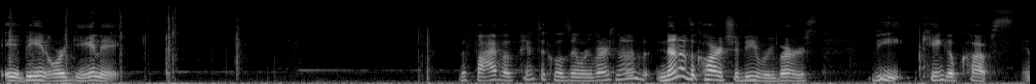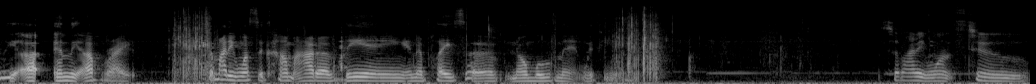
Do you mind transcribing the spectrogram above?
it being organic, the five of pentacles in reverse. None of the, none of the cards should be reversed. The king of cups and the uh, and the upright. Somebody wants to come out of being in a place of no movement with you. Somebody wants to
